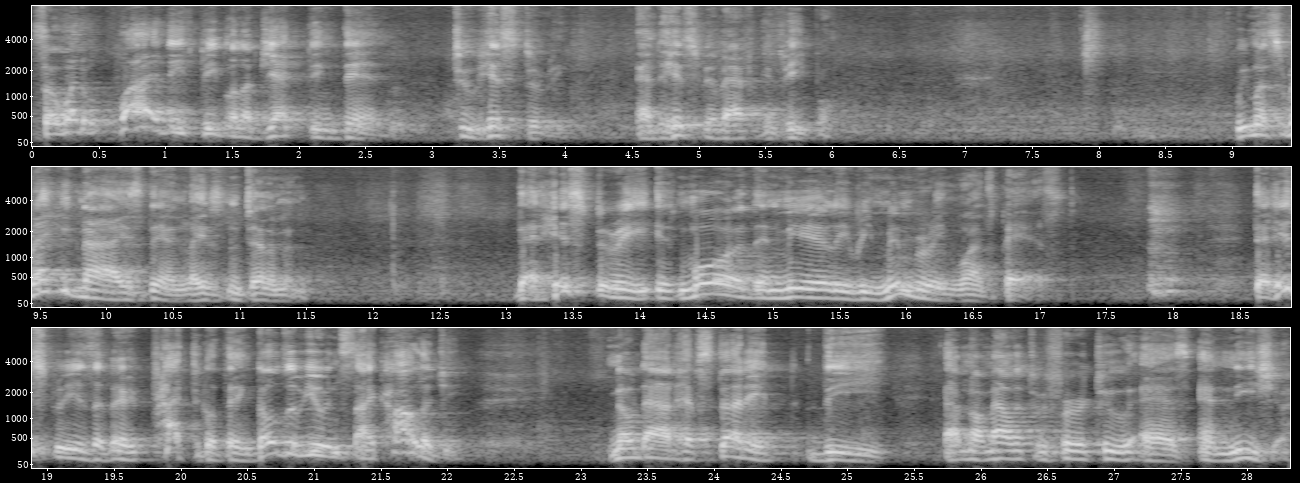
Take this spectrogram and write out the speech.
So what, why are these people objecting then to history and the history of African people? We must recognize then, ladies and gentlemen, that history is more than merely remembering one's past. That history is a very practical thing. Those of you in psychology no doubt have studied the abnormality referred to as amnesia.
